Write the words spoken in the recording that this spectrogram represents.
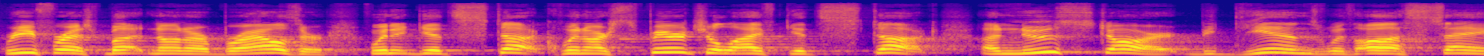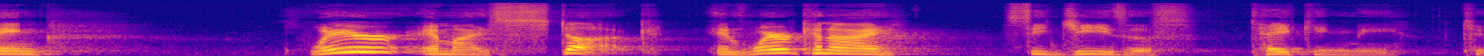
refresh button on our browser when it gets stuck. When our spiritual life gets stuck, a new start begins with us saying, Where am I stuck? And where can I see Jesus taking me to?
